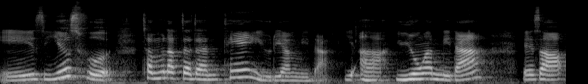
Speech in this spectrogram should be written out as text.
is useful. 천문학자들한테 유리합니다. 이- 아, 유용합니다. 그래서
